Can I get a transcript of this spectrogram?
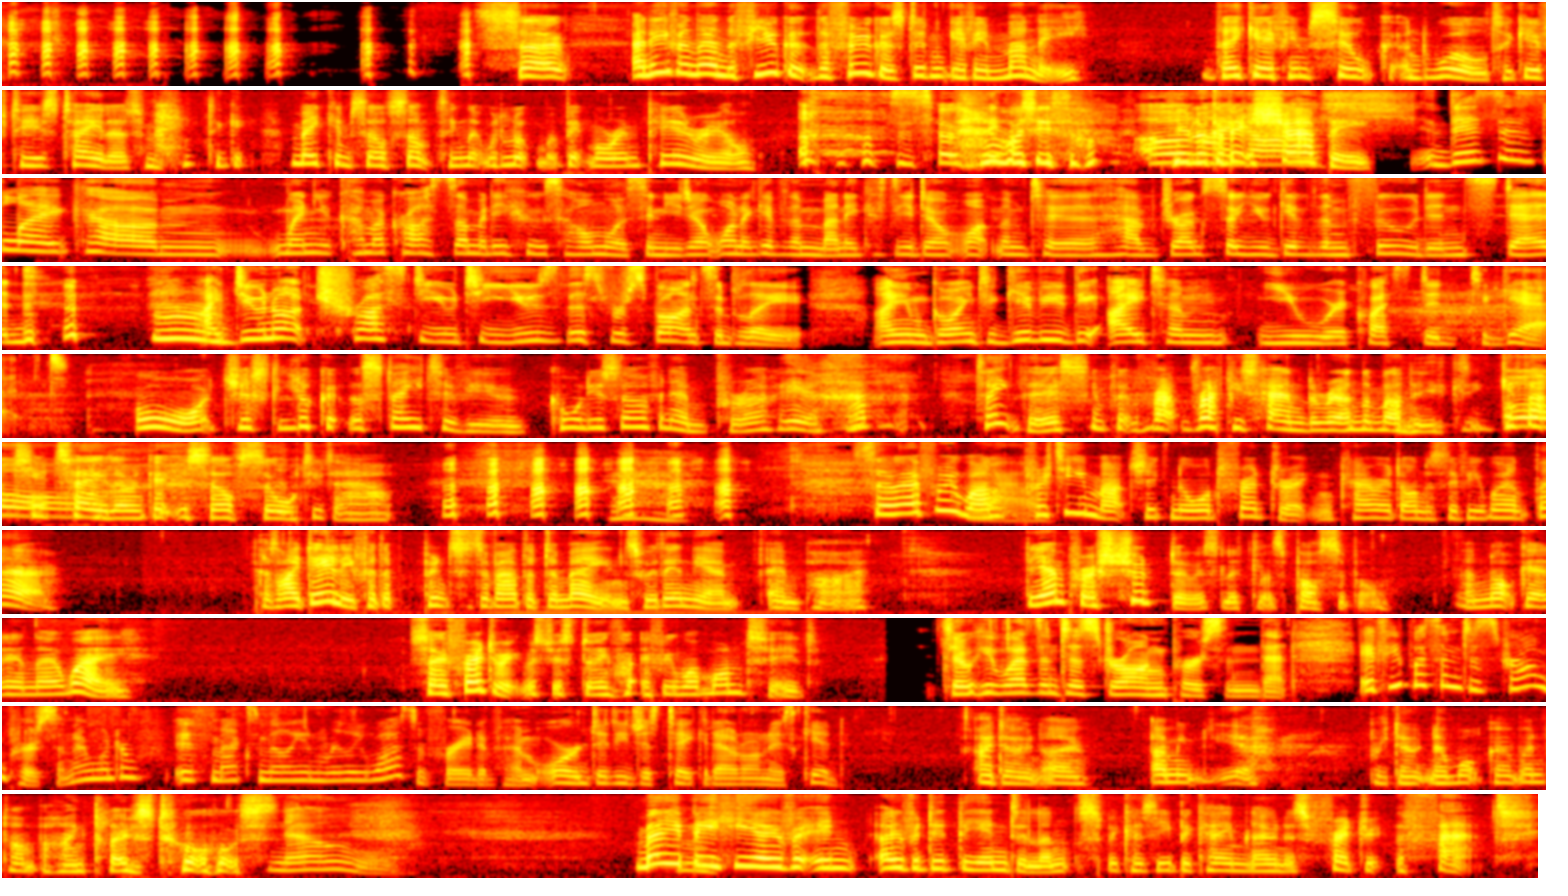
so, and even then, the Fugger, the Fuggers didn't give him money. They gave him silk and wool to give to his tailor to make, to get, make himself something that would look a bit more imperial. so Was he thought? Oh you look a bit shabby. This is like um, when you come across somebody who's homeless and you don't want to give them money because you don't want them to have drugs, so you give them food instead. Hmm. I do not trust you to use this responsibly. I am going to give you the item you requested to get. Or just look at the state of you. Call yourself an emperor. Here, have, take this and put, wrap, wrap his hand around the money. Give that to your Oh. tailor and get yourself sorted out. Yeah. So everyone Wow. pretty much ignored Frederick and carried on as if he weren't there. Because ideally, for the princes of other domains within the em- empire, the emperor should do as little as possible and not get in their way. So Frederick was just doing what everyone wanted. So he wasn't a strong person then. If he wasn't a strong person, I wonder if Maximilian really was afraid of him, or did he just take it out on his kid? I don't know. I mean, yeah, we don't know what went on behind closed doors. No. Maybe hmm. he over in, overdid the indolence because he became known as Frederick the Fat,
